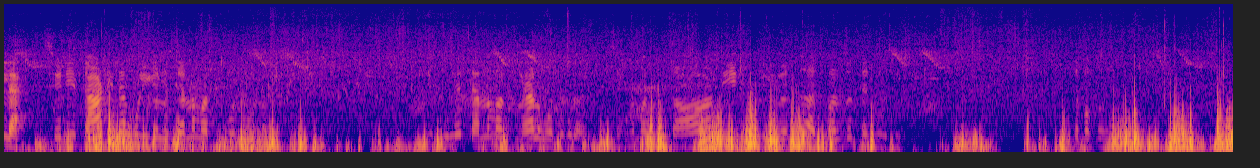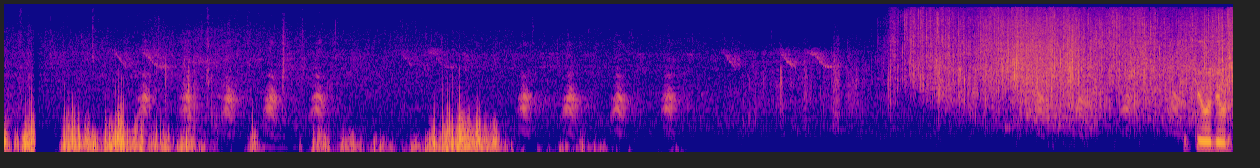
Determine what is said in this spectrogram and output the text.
இல்லை செடியை தாண்டி தான் குளிக்கணும். தென்னை மரத்துக்கு போட்டு விடணும் எப்பவுமே தென்னை மரத்து மேலே ஊற்றக்கூடாது தென்னை மரத்தை தாண்டி குழி வந்து அது மேலே தான் தண்ணி ஊற்றணும் இந்த பக்கம். சுத்தி ஊத்தி விடு.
